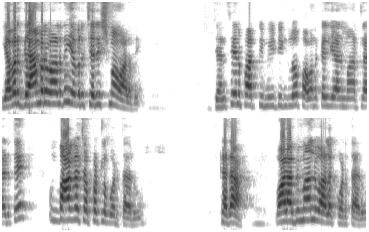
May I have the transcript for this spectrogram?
ఎవరి గ్రామర్ వాళ్ళది ఎవరి చరిష్మా వాళ్ళది. జనసేన పార్టీ మీటింగ్లో పవన్ కళ్యాణ్ మాట్లాడితే బాగా చప్పట్లు కొడతారు. కదా? వాళ్ళ అభిమానులు వాళ్ళకు కొడతారు.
